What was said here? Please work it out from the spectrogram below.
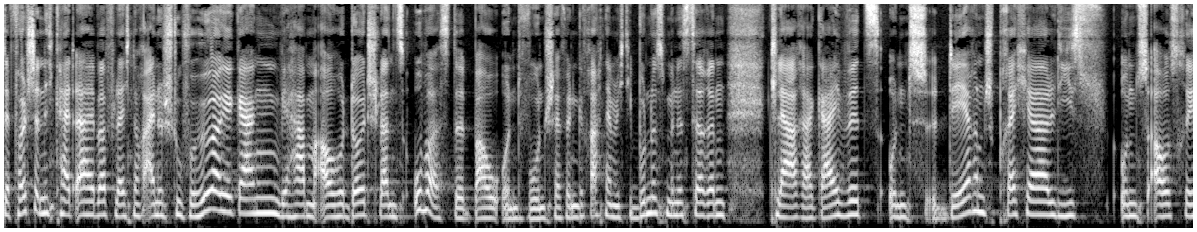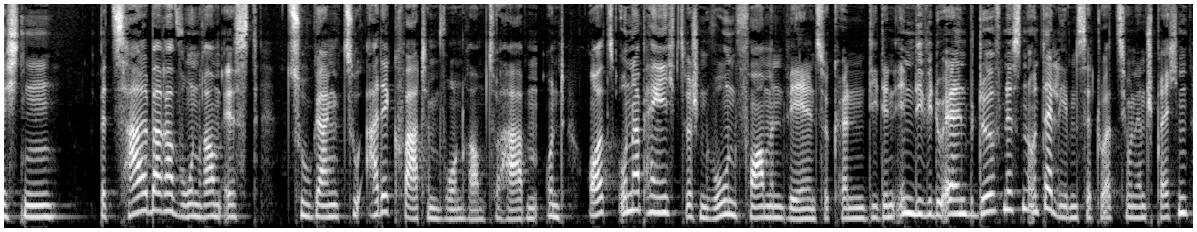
der Vollständigkeit halber vielleicht noch eine Stufe höher gegangen. Wir haben auch Deutschlands oberste Bau- und Wohnchefin gefragt, nämlich die Bundesministerin Clara Geiwitz. Und deren Sprecher ließ uns ausrichten, bezahlbarer Wohnraum ist, Zugang zu adäquatem Wohnraum zu haben und ortsunabhängig zwischen Wohnformen wählen zu können, die den individuellen Bedürfnissen und der Lebenssituation entsprechen,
